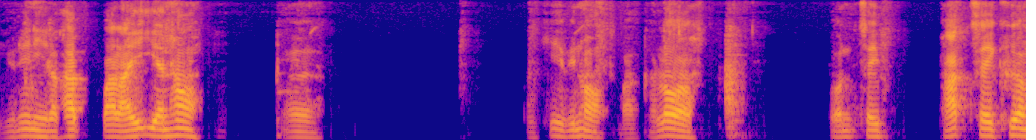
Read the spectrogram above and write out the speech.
อยู่ในนี่แหละครับปลาไหลเอียนเฮาเออโอเคพี่น้องบากกะรอตอนใส่พักใส่เครื่อง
